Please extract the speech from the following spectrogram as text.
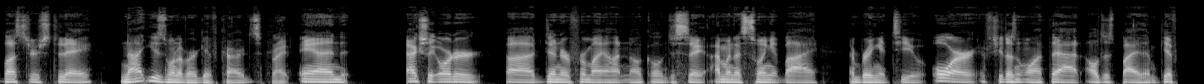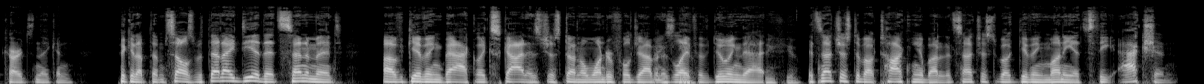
Buster's today, not use one of our gift cards, Right. and actually order uh, dinner for my aunt and uncle and just say, I'm going to swing it by and bring it to you. Or if she doesn't want that, I'll just buy them gift cards and they can pick it up themselves. But that idea, that sentiment of giving back, like Scott has just done a wonderful job in his life of doing that. Thank you. It's not just about talking about it. It's not just about giving money. It's the action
